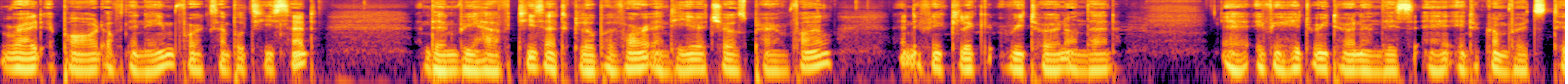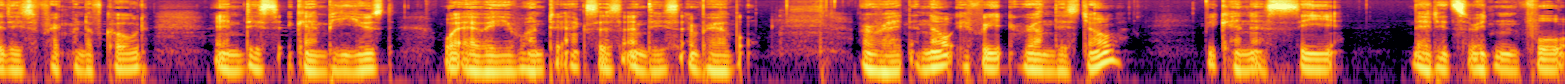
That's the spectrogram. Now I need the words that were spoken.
write a part of the name, for example, tset. And then we have tset global var, and here it shows param file. And if you click return on that, uh, if you hit return on this, uh, it converts to this fragment of code. And this can be used wherever you want to access and this variable. Alright, now if we run this job, we can see that it's written four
